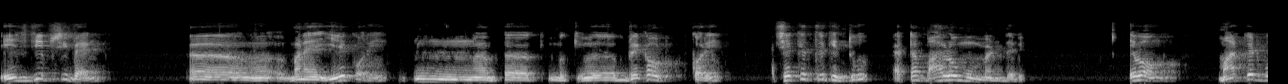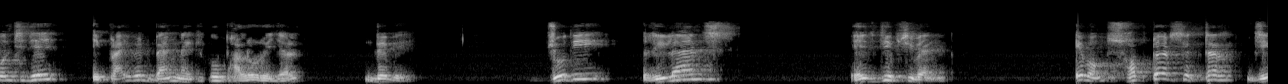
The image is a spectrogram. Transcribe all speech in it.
এইচডিএফসি ব্যাংক মানে ইয়ে করে ব্রেকআউট করে, সেক্ষেত্রে কিন্তু একটা ভালো মুভমেন্ট দেবে। এবং মার্কেট বলছে যে এই প্রাইভেট ব্যাংক নাকি খুব ভালো রেজাল্ট দেবে। যদি Reliance H D F C bank এবং সফটওয়্যার সেক্টর যে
